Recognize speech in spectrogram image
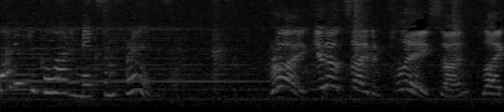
Why don't you go out and make some friends? Right, get outside and play, son. Like,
